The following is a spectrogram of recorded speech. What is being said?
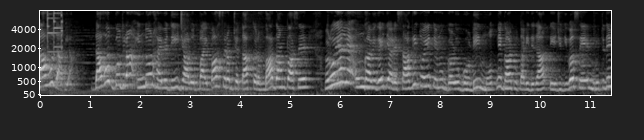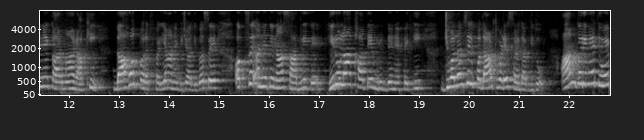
દાહોદ આવ્યા. દાહોદ ગોધરા ઇન્દોર હાઈવેથી જાલોદ બાયપાસ તરફ જતા કરંબા ગામ પાસે રોયલને ઊંઘ આવી ગઈ, ત્યારે સાગરીતોએ તેનું ગળું ઘોંઢી મોતને ઘાટ ઉતારી દીધા. તે જ દિવસે મૃતદેહને કારમાં રાખી દાહોદ પરત ફર્યા અને બીજા દિવસે અક્ષય અને તેના સાગરીતે હિરોલા ખાતે મૃતદેહને ફેંકી જ્વલનશીલ પદાર્થ વડે સળગાવી દીધો. આમ કરીને તેઓએ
